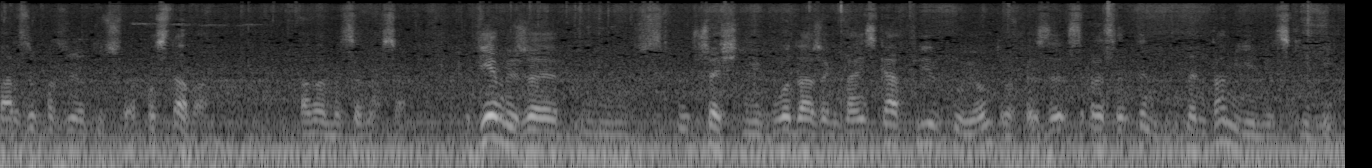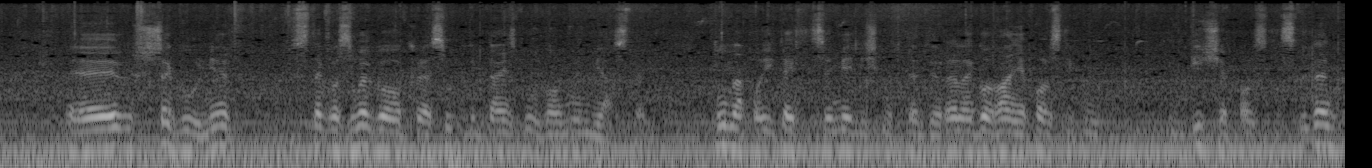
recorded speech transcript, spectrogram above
bardzo patriotyczna postawa pana mecenasa. Wiemy, że współcześni włodarze Gdańska flirtują trochę z, z resentymentami niemieckimi, e, szczególnie z tego złego okresu, gdy Gdańsk był wolnym miastem. Tu na Politechnice mieliśmy wtedy relegowanie polskich, bicie polskich studentów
